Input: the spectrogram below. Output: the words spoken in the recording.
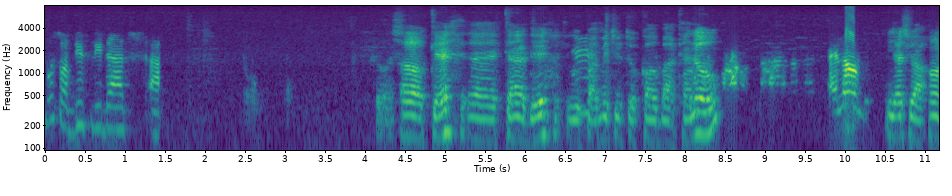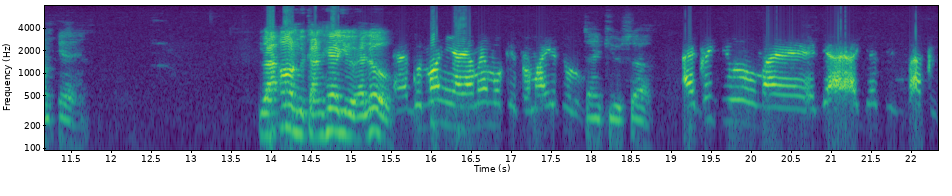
most of these leaders are. Okay. Uh, Kayode, we permit you to call back. Hello. Hello. Yes, you are on air. You are on. We can hear you. Hello. Uh, good morning. I am Emoke from Ayetoro. Thank you, sir. I greet you, my dear Justice Bakri.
